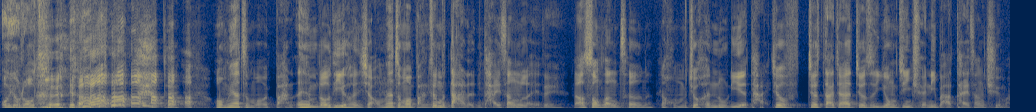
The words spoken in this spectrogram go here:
哦，有楼梯。对，我们要怎么把那个楼梯很小，我们要怎么把这么大人抬上来？对，然后送上车呢？然后我们就很努力的抬，就就大家就是用尽全力把它抬上去嘛。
